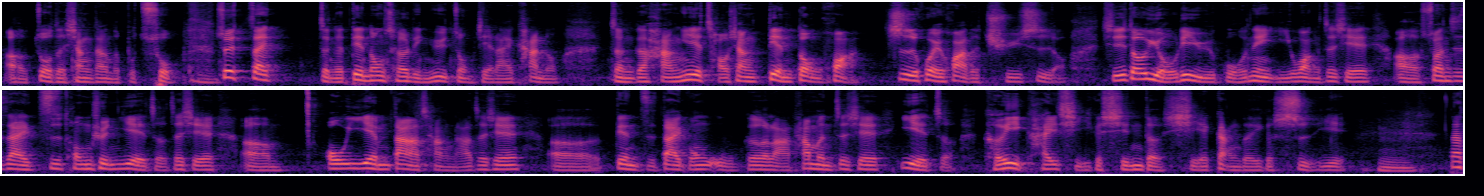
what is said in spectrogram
呃做的相当的不错。所以在整个电动车领域总结来看哦，整个行业朝向电动化、智慧化的趋势哦，其实都有利于国内以往这些呃算是在资通讯业者这些呃。OEM 大厂啦，这些呃电子代工五哥啦，他们这些业者可以开启一个新的斜杠的一个事业。嗯，那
